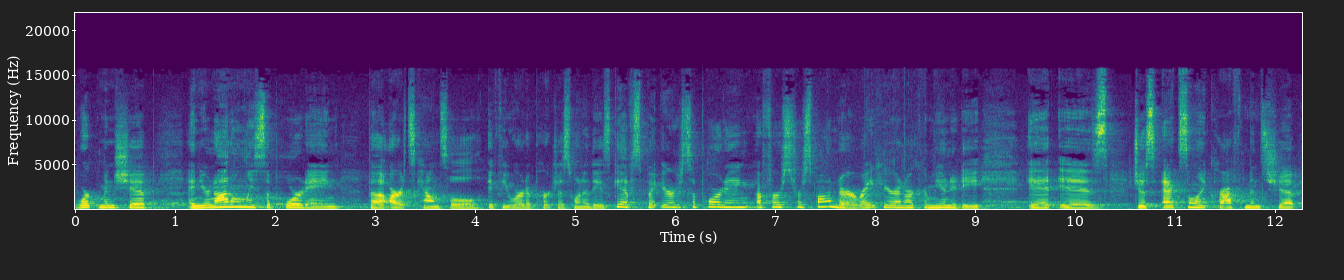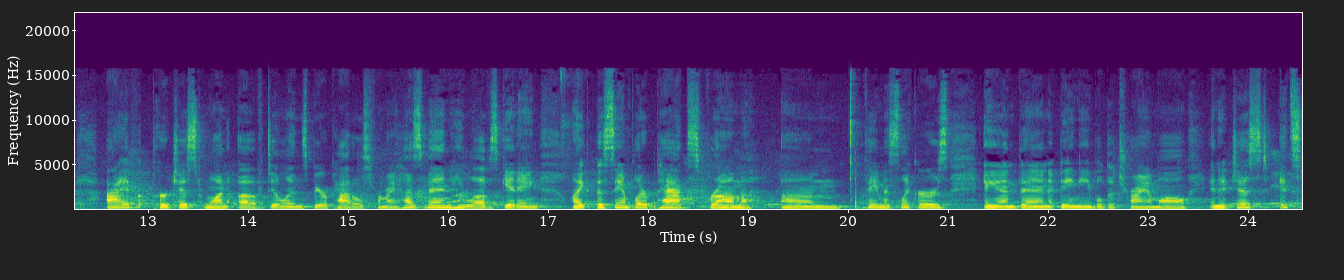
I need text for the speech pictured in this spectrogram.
workmanship and you're not only supporting the Arts Council if you were to purchase one of these gifts, but you're supporting a first responder right here in our community. It is just excellent craftsmanship. I've purchased one of Dylan's beer paddles for my husband. He loves getting like the sampler packs from um, famous liquors and then being able to try them all. And it just, it's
